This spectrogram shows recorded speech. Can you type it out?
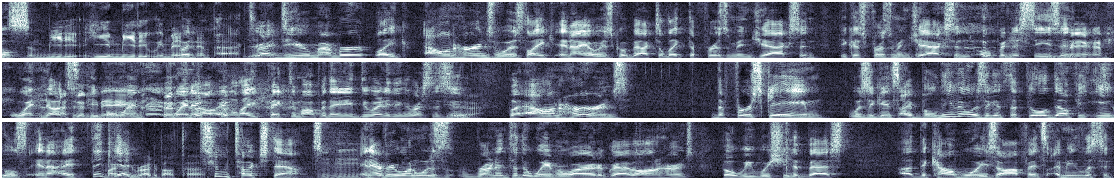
Hurns is immediate. He immediately made an impact. Right. Do you remember, like, Allen Hurns was like, and I always go back to, like, the Frisman Jackson, because Frisman Jackson opened a season, went nuts, and people name. went, went out and, like, picked him up, and they didn't do anything the rest of the season. Yeah. But Allen Hurns, the first game was against, I believe it was against the Philadelphia Eagles, and I think Might he had right about that. two touchdowns. And everyone was running to the waiver wire to grab Allen Hurns, but we wish you the best. Uh, the Cowboys offense, I mean, listen,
